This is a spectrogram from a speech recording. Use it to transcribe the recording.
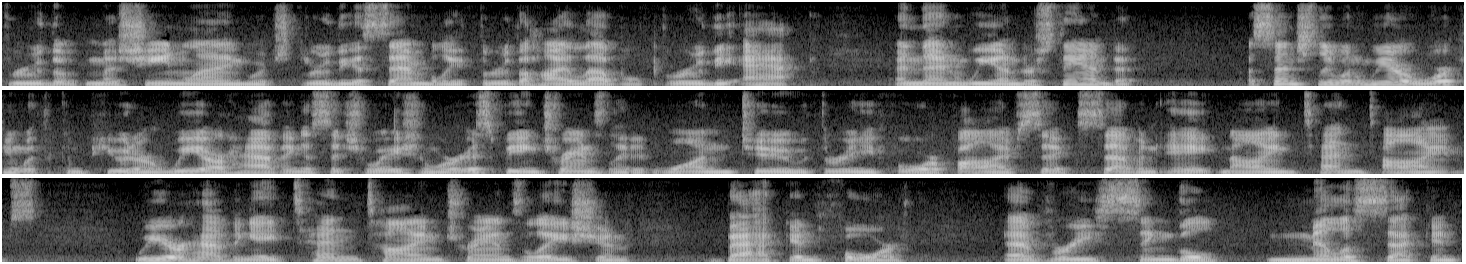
through the machine language, through the assembly, through the high level, through the app, and then we understand it essentially when we are working with a computer, we are having a situation where it's being translated one, two, three, four, five, six, seven, eight, nine, ten times. We are having a 10-time translation back and forth every single millisecond.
